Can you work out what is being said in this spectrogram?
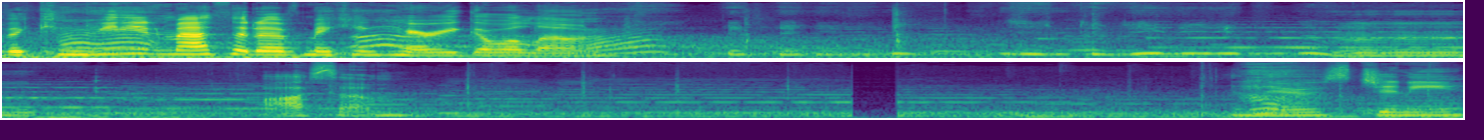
the convenient method of making Harry go alone. Awesome. And there's Ginny.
